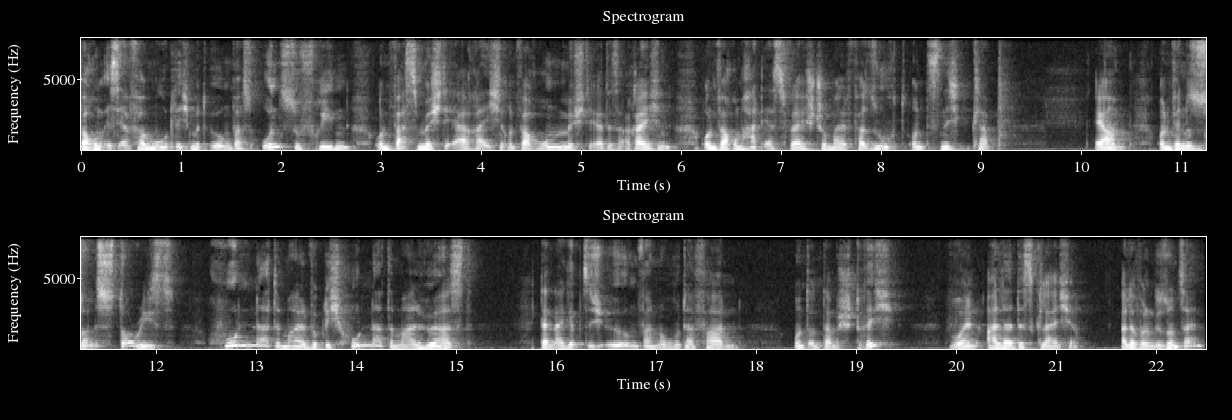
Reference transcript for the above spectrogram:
Warum ist er vermutlich mit irgendwas unzufrieden und was möchte er erreichen und warum möchte er das erreichen und warum hat er es vielleicht schon mal versucht und es nicht geklappt? Ja, und wenn du so eine Stories hunderte Mal, wirklich hunderte Mal hörst, dann ergibt sich irgendwann ein roter Faden. Und unterm Strich wollen alle das Gleiche. Alle wollen gesund sein,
